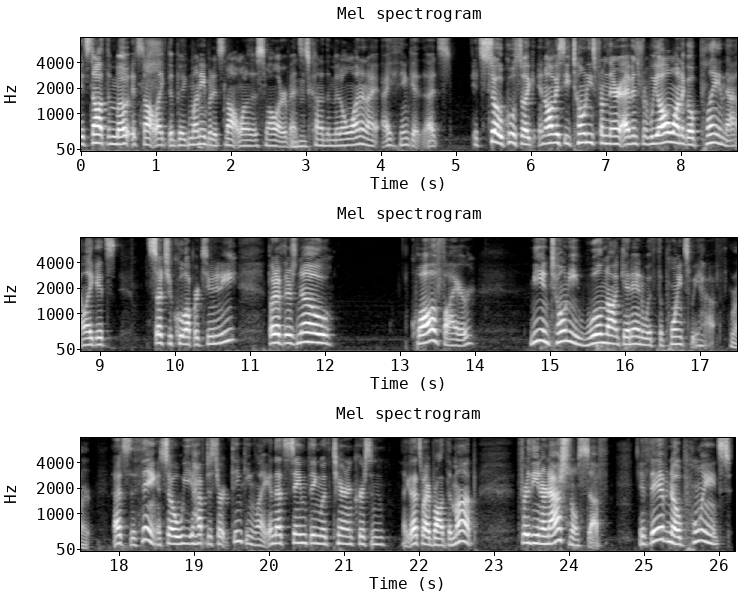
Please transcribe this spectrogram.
it's not the mo. It's not like the big money, but it's not one of the smaller events. Mm-hmm. It's kind of the middle one, and I I think it that's it's so cool. So like, and obviously Toni's from there, Evans from. We all want to go play in that. Like it's such a cool opportunity. But if there's no qualifier, me and Toni will not get in with the points we have. right. That's the thing. And so we have to start thinking like, and that's the same thing with Taryn and Kirsten. Like that's why I brought them up for the international stuff. If they have no points,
